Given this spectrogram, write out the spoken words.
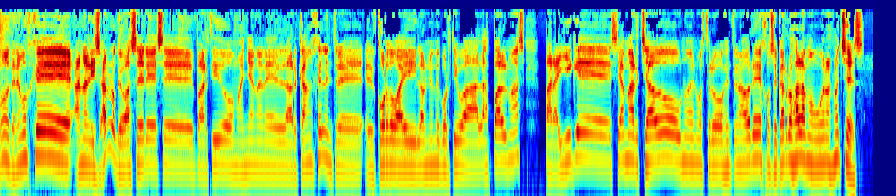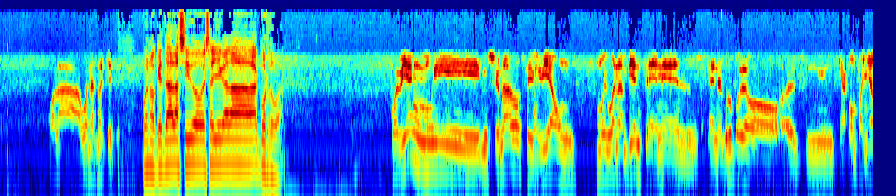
Bueno, tenemos que analizar lo que va a ser ese partido mañana en el Arcángel entre el Córdoba y la Unión Deportiva Las Palmas. Para allí que se ha marchado uno de nuestros entrenadores, José Carlos Álamo. Buenas noches. Hola, buenas noches. Bueno, ¿qué tal ha sido esa llegada a Córdoba? Pues bien, muy ilusionado, se vivía un muy buen ambiente en el, en el grupo de, eh, que acompañó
